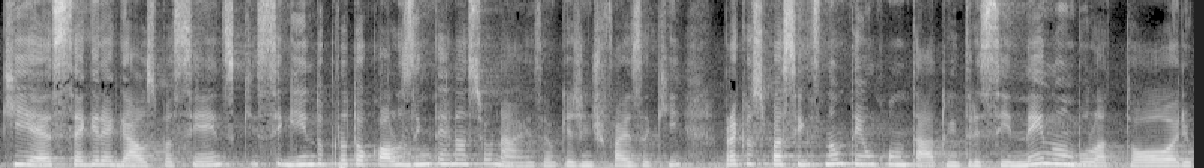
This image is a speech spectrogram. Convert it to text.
que é segregar os pacientes que seguindo protocolos internacionais. É o que a gente faz aqui para que os pacientes não tenham contato entre si nem no ambulatório,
